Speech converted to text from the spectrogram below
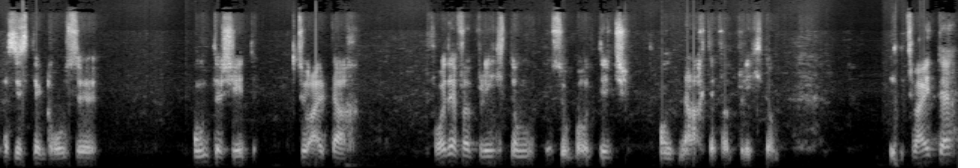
das ist der große Unterschied zu Alltag vor der Verpflichtung Subotic und nach der Verpflichtung. Die zweite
